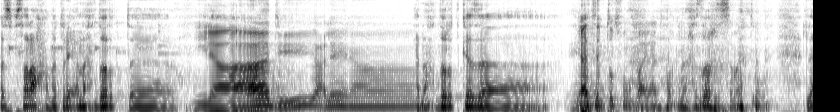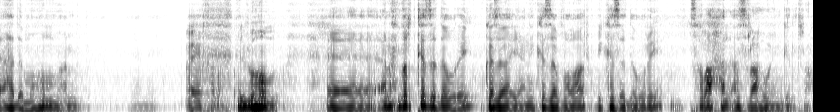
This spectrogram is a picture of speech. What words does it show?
بس بصراحة متري أنا حضرت ميلادي علينا. أنا حضرت كذا لازم تطفوا موبايلاتكم. أنا حضرت سمحتوا لا هذا مهم عم يعني اي خلص المهم آه أنا حضرت كذا دوري وكذا يعني كذا فار بكذا دوري. بصراحة الأسرع هو إنجلترا.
